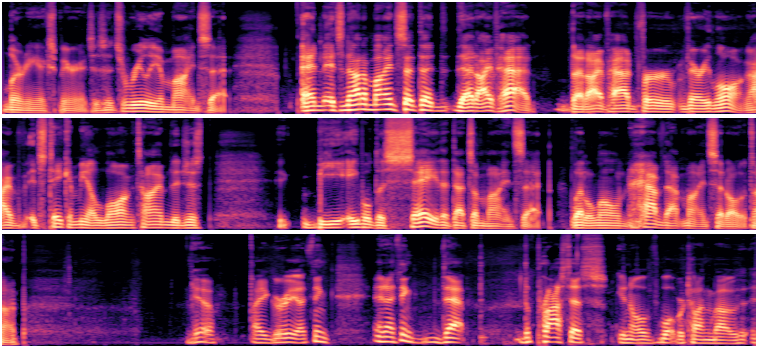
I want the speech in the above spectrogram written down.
learning experiences. It's really a mindset. And it's not a mindset that that I've had that I've had for very long. I've it's taken me a long time to just be able to say that that's a mindset, let alone have that mindset all the time. Yeah, I agree. I think, and I think that the process, you know, of what we're talking about, uh,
